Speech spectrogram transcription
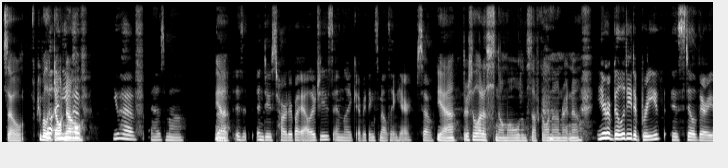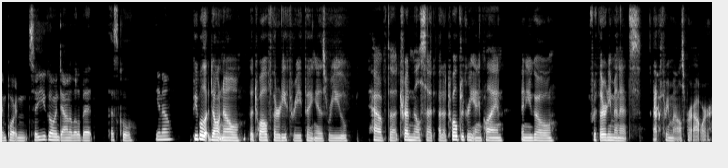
So for people Well, that don't you know, have, you have asthma yeah, is induced harder by allergies and like everything's melting here. So yeah, there's a lot of snow mold and stuff going on right now. your ability to breathe is still very important. So you going down a little bit, that's cool. You know? people that don't know, the 1233 thing is where you have the treadmill set at a 12 degree incline and you go for 30 minutes at three miles per hour.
